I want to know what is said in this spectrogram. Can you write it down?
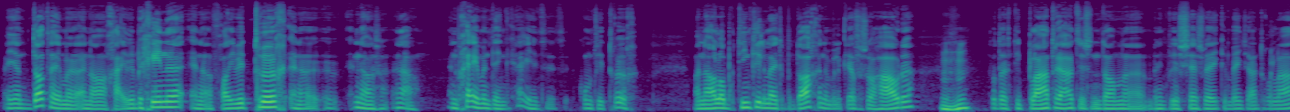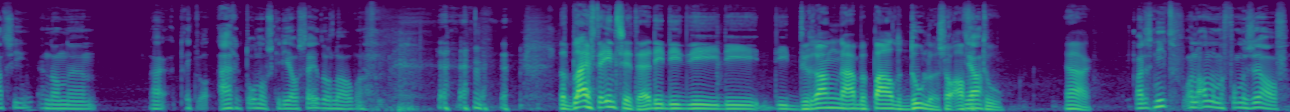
En, je, dat helemaal, en dan ga je weer beginnen en dan val je weer terug. En, eh, en, dan, nou, en op een gegeven moment denk ik, hey, het, het komt weer terug. Maar nu loop ik 10 kilometer per dag en dan wil ik even zo houden. Mhm. Totdat die plaat eruit is. En dan eh, ben ik weer zes weken een beetje uit de relatie. En dan, eh, nou, ik wil eigenlijk toch nog eens die LC doorlopen. Dat blijft erin zitten, hè? Die, die, die, die, die drang naar bepaalde doelen, zo af Ja. en toe. Ja, Maar dat is niet voor een ander, maar voor mezelf.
